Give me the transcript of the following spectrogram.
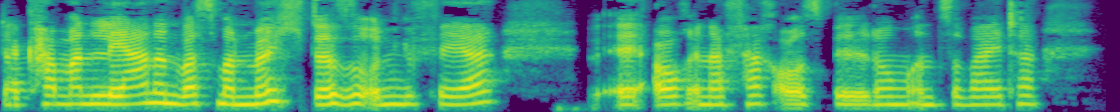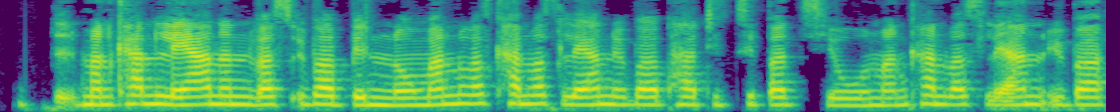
da kann man lernen, was man möchte, so ungefähr, äh, auch in der Fachausbildung und so weiter. Man kann lernen was über Bindung, man kann was lernen über Partizipation, man kann was lernen über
